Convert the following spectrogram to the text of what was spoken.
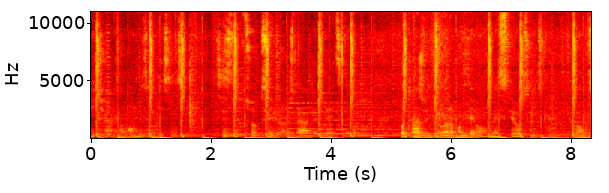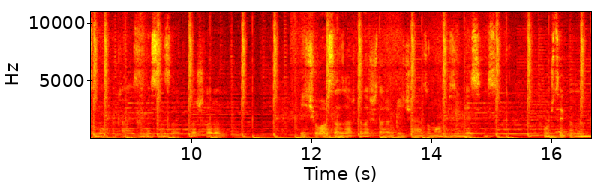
İyi ki her zaman bizimlesiniz. Sizleri çok seviyoruz değerli izleyicilerim. Bu tarz videolarımın devamını istiyorsanız kanalımızı mutlaka izlemelisiniz arkadaşlarım. İyi ki varsınız arkadaşlarım. İyi ki her zaman bizimlesiniz. Hoşçakalın.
